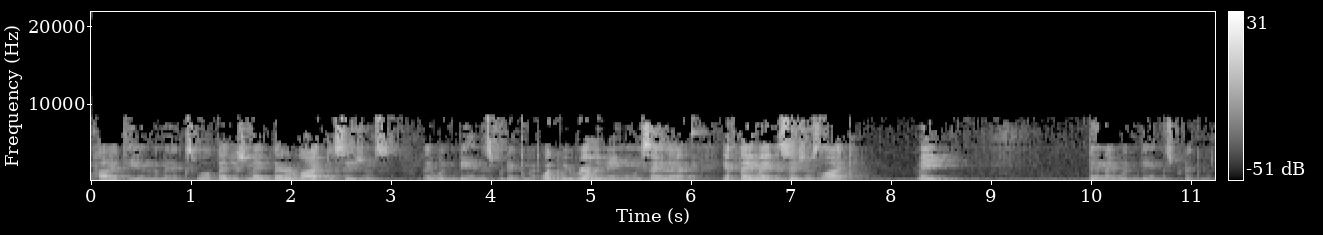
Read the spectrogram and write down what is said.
piety in the mix. Well, if they just made better life decisions, they wouldn't be in this predicament. What do we really mean when we say that? If they made decisions like me, then they wouldn't be in this predicament.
